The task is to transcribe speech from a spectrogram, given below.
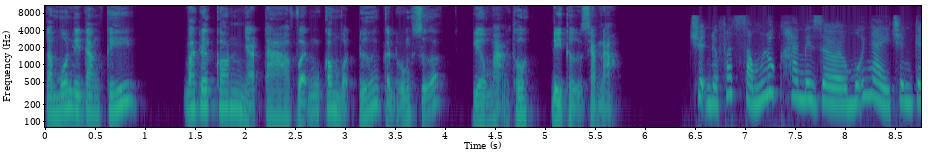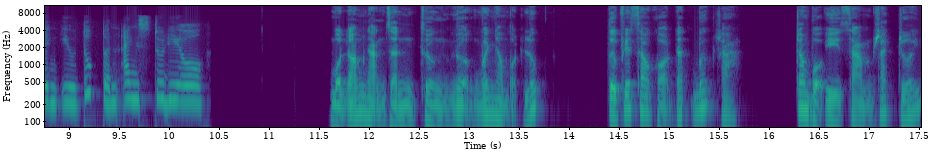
ta muốn đi đăng ký. Ba đứa con nhà ta vẫn có một đứa cần uống sữa, liều mạng thôi, đi thử xem nào. Chuyện được phát sóng lúc 20 giờ mỗi ngày trên kênh YouTube Tuấn Anh Studio. Một nhóm nạn dân thường lượng với nhau một lúc, từ phía sau gò đất bước ra, trong bộ y sam rách rưới,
